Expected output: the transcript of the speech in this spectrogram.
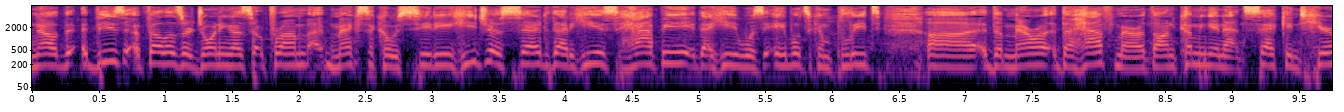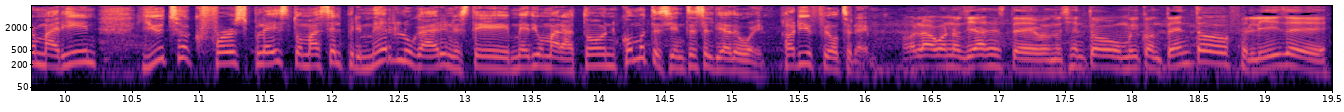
Now, th- these fellas are joining us from Mexico City. He just said that he is happy that he was able to complete uh, the, the half marathon, coming in at second here. Marín, you took first place, tomaste el primer lugar en este medio maratón. ¿Cómo te sientes el día de hoy? How do you feel today? Hola, buenos días. Este, pues me siento muy contento, feliz de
